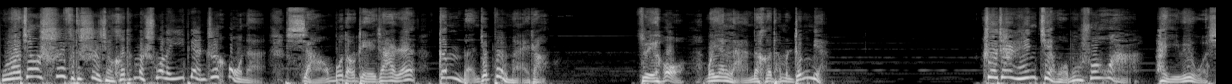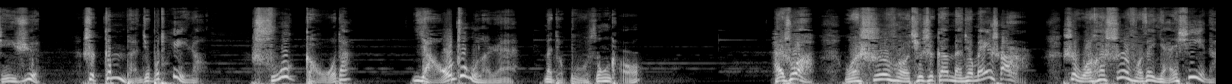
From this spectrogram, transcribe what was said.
我将师傅的事情和他们说了一遍之后呢，想不到这家人根本就不买账，最后我也懒得和他们争辩。这家人见我不说话，还以为我心虚，是根本就不退让。属狗的，咬住了人那就不松口。还说我师傅其实根本就没事儿，是我和师傅在演戏呢，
